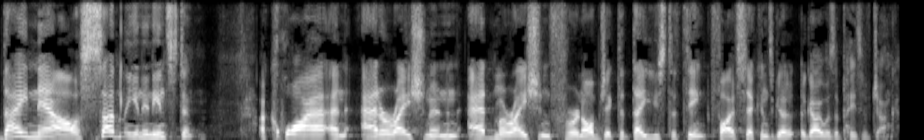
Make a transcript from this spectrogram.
they now, suddenly in an instant, acquire an adoration and an admiration for an object that they used to think five seconds ago, ago was a piece of junk.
